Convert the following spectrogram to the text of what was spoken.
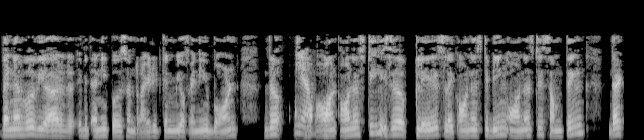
whenever we are with any person, right, it can be of any bond, the Yeah. on, honesty is a place, like honesty, being honest is something that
